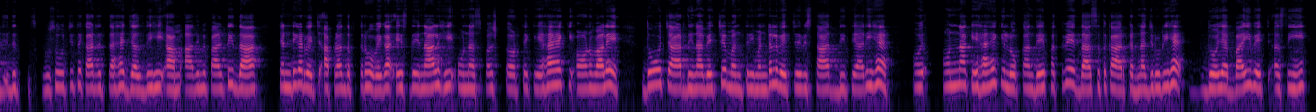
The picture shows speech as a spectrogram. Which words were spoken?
ਸੂਚਿਤ ਕਰ ਦਿੱਤਾ ਹੈ। ਜਲਦੀ ਹੀ ਆਮ ਆਦਮੀ ਪਾਰਟੀ ਦਾ ਚੰਡੀਗੜ੍ਹ ਵਿੱਚ ਆਪਣਾ ਦਫ਼ਤਰ ਹੋਵੇਗਾ। ਇਸ ਦੇ ਨਾਲ ਹੀ ਉਹਨਾਂ ਸਪਸ਼ਟ ਤੌਰ ਤੇ ਕਿਹਾ ਹੈ ਕਿ ਆਉਣ ਵਾਲੇ 2-4 ਦਿਨਾਂ ਵਿੱਚ ਮੰਤਰੀ ਮੰਡਲ ਵਿੱਚ ਵਿਸਤਾਰ ਦੀ ਤਿਆਰੀ ਹੈ। ਉਹ- ਉਹਨਾਂ ਕਿਹਾ ਹੈ ਕਿ ਲੋਕਾਂ ਦੇ ਫਤਵੇ ਦਾ ਸਤਿਕਾਰ ਕਰਨਾ ਜ਼ਰੂਰੀ ਹੈ। 2022 ਵਿੱਚ ਅਸੀਂ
